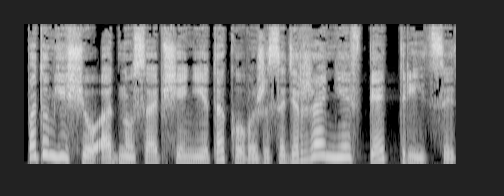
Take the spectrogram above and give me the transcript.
Потом еще одно сообщение такого же содержания в 5.30,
